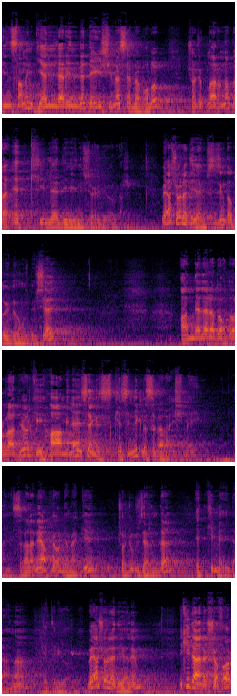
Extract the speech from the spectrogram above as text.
insanın genlerinde değişime sebep olup çocuklarını da etkilediğini söylüyorlar. Veya şöyle diyeyim sizin de duyduğunuz bir şey. Annelere doktorlar diyor ki hamileyseniz kesinlikle sigara içmeyin. Hani sigara ne yapıyor demek ki? Çocuk üzerinde etki meydana getiriyor. Veya şöyle diyelim. iki tane şoför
